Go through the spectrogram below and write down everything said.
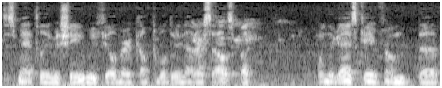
dismantling a machine, we feel very comfortable doing that ourselves. But when the guys came from the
